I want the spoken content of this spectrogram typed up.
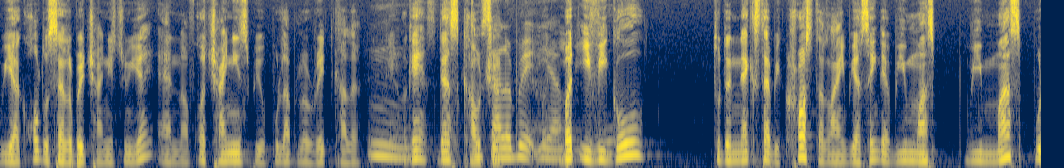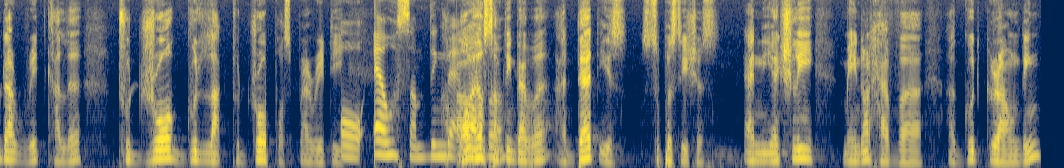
we are called to celebrate Chinese New Year, and of course Chinese will pull up the red color. Okay, that's culture. to celebrate yeah But if we go to the next step, we cross the line. We are saying that we must we must put up red color to draw good luck, to draw prosperity, or else something bad or else something better. Uh, that is superstitious, and it actually may not have a, a good grounding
